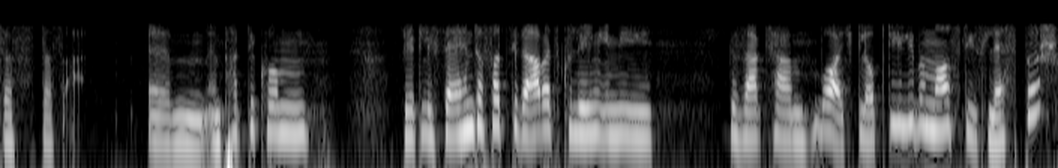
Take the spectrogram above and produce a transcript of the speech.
dass, dass ähm, im Praktikum wirklich sehr hinterfotzige Arbeitskollegen irgendwie gesagt haben, boah, ich glaube, die liebe Maus, die ist lesbisch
